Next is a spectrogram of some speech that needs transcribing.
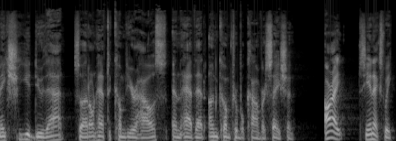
make sure you do that, so I don't have to come to your house and have that uncomfortable conversation. All right, see you next week.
